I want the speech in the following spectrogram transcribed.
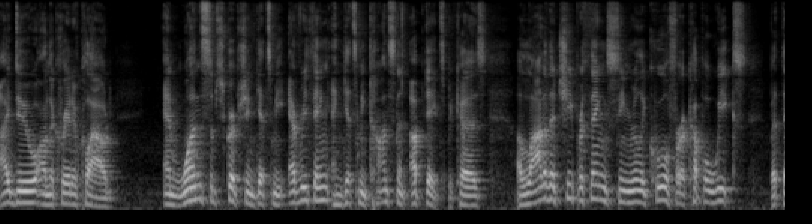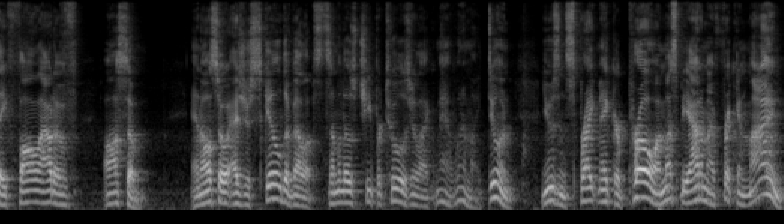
I do on the Creative Cloud and one subscription gets me everything and gets me constant updates because a lot of the cheaper things seem really cool for a couple weeks, but they fall out of awesome. And also, as your skill develops, some of those cheaper tools, you're like, man, what am I doing? Using Sprite Maker Pro. I must be out of my freaking mind.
